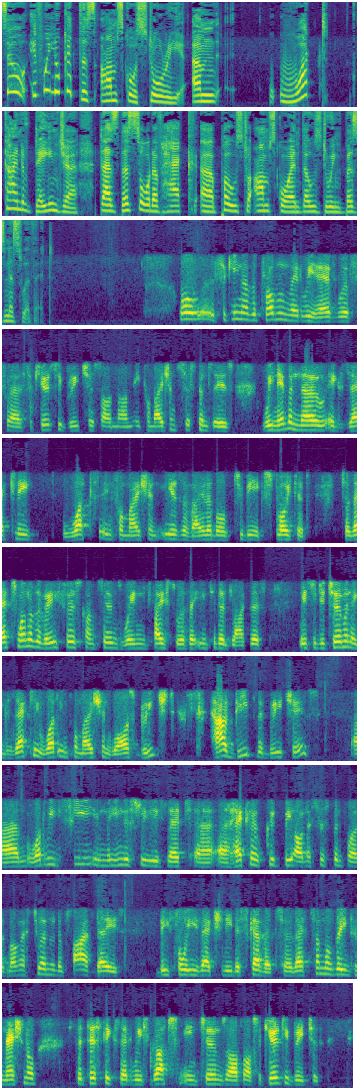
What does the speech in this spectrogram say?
So, if we look at this Armscor story, um, what kind of danger does this sort of hack uh, pose to Armscor and those doing business with it? Well, Sakina, the problem that we have with uh, security breaches on, on information systems is we never know exactly what information is available to be exploited. So that's one of the very first concerns when faced with an incident like this is to determine exactly what information was breached, how deep the breach is. Um, what we see in the industry is that uh, a hacker could be on a system for as long as 205 days before he's actually discovered. So that's some of the international statistics that we've got in terms of, of security breaches.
